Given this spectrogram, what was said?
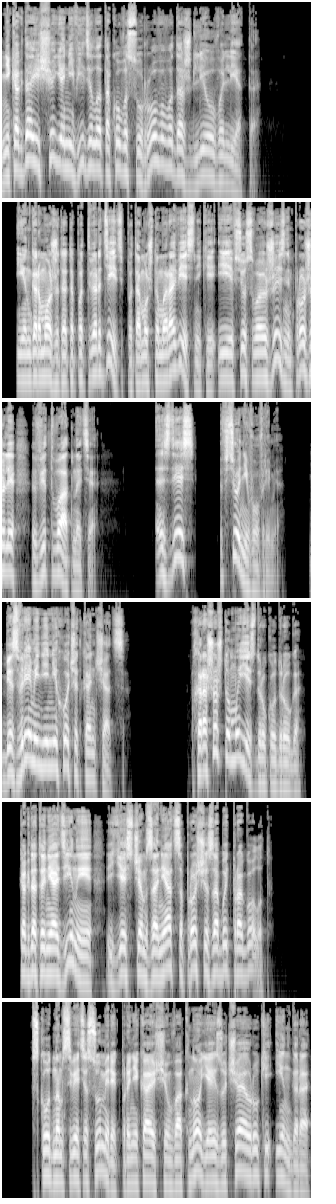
Никогда еще я не видела такого сурового дождливого лета. Ингар может это подтвердить, потому что мы ровесники и всю свою жизнь прожили в Витватнете. Здесь все не вовремя. Без времени не хочет кончаться. Хорошо, что мы есть друг у друга. Когда ты не один и есть чем заняться, проще забыть про голод. В скудном свете сумерек, проникающем в окно, я изучаю руки Ингара,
